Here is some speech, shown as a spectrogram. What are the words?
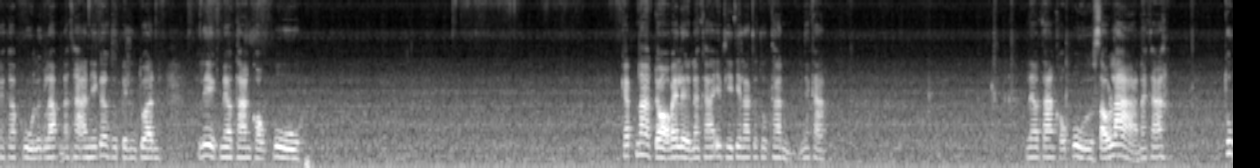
นะคะปูลึกลับนะคะ อันนี้ก็คือเป็นตัวเลขแนวทางของปู แคปหน้าจอไว้เลยนะคะเอฟทีที่รักทุกๆท่านนะคะแนวทางของปู่เสาล่านะคะ ทุก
